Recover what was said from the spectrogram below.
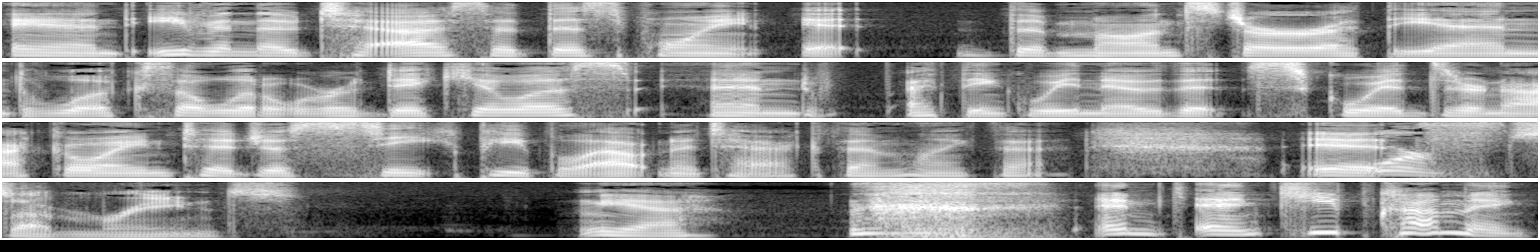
And even though to us at this point, it the monster at the end looks a little ridiculous, and I think we know that squids are not going to just seek people out and attack them like that. It's, or submarines. yeah, and and keep coming,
